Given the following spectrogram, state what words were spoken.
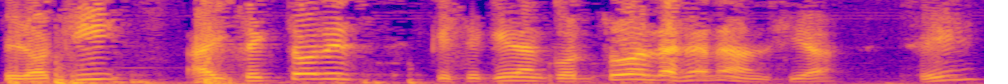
Pero aquí hay sectores que se quedan con todas las ganancias, ¿sí?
